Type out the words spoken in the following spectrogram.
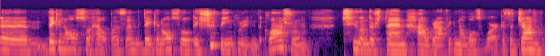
um, they can also help us and they can also, they should be included in the classroom to understand how graphic novels work as a genre.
